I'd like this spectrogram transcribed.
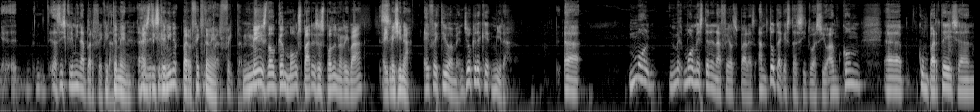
Eh, es discrimina perfectament. Perfectament. Es discrimina perfectament. Perfectament. Més del que molts pares es poden arribar a Sí. imaginar. Efectivament. Jo crec que, mira, eh, molt, molt més tenen a fer els pares amb tota aquesta situació, amb com eh, comparteixen,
